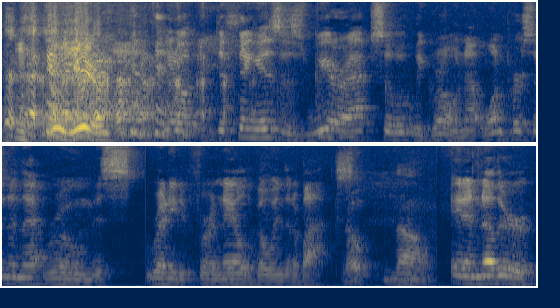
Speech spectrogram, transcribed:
years. you know, the thing is, is we are absolutely grown. Not one person in that room is ready to, for a nail to go into the box. Nope. No. In another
